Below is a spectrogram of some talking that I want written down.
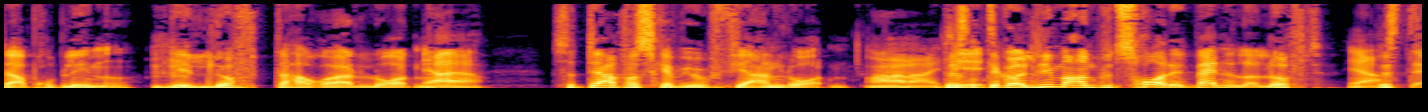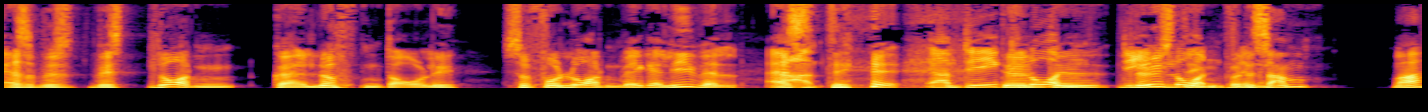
der er problemet. Mm-hmm. Det er luft, der har rørt lorten. Ja, ja. Så derfor skal vi jo ikke fjerne lorten. Nej, nej, nej. Det, det, det går lige meget, om du tror, det er vand eller luft. Ja. Hvis, altså, hvis, hvis lorten gør luften dårlig, så får lorten væk alligevel. Altså, det, Jamen, det er ikke det, lorten. det, Det, det er ikke lorten, på det samme. Hvad?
